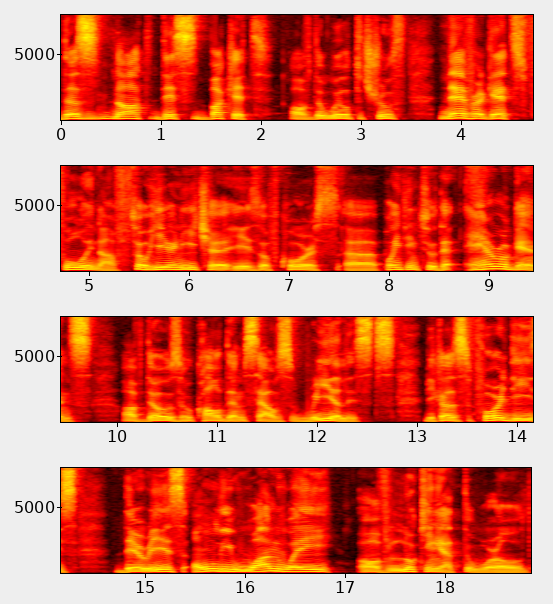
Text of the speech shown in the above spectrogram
does not this bucket of the will to truth never gets full enough. So here Nietzsche is of course uh, pointing to the arrogance of those who call themselves realists because for these there is only one way of looking at the world,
